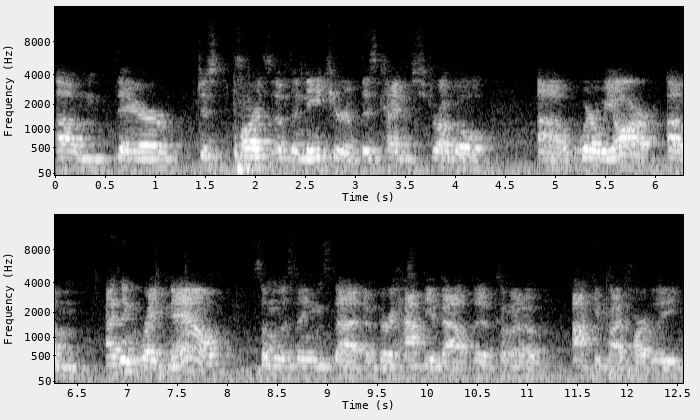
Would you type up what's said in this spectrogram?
Um, they're just parts of the nature of this kind of struggle uh, where we are. Um, I think right now, some of the things that I'm very happy about that have come out of Occupy partly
